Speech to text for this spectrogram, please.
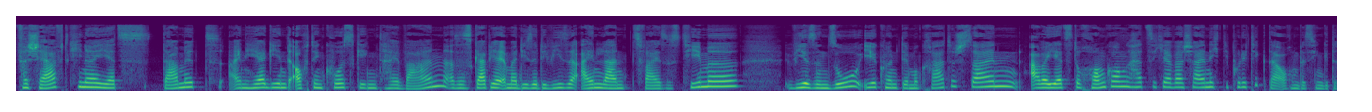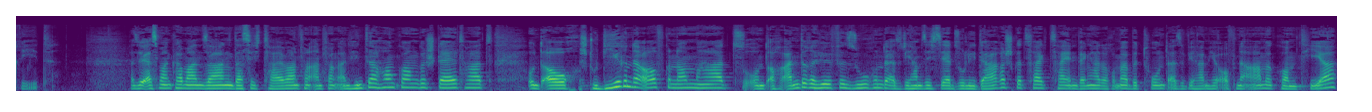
Verschärft China jetzt damit einhergehend auch den Kurs gegen Taiwan? Also es gab ja immer diese Devise ein Land, zwei Systeme. Wir sind so, ihr könnt demokratisch sein. Aber jetzt durch Hongkong hat sich ja wahrscheinlich die Politik da auch ein bisschen gedreht. Also erstmal kann man sagen, dass sich Taiwan von Anfang an hinter Hongkong gestellt hat und auch Studierende aufgenommen hat und auch andere Hilfesuchende. Also die haben sich sehr solidarisch gezeigt. Tsai Ing-wen hat auch immer betont, also wir haben hier offene Arme, kommt her.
